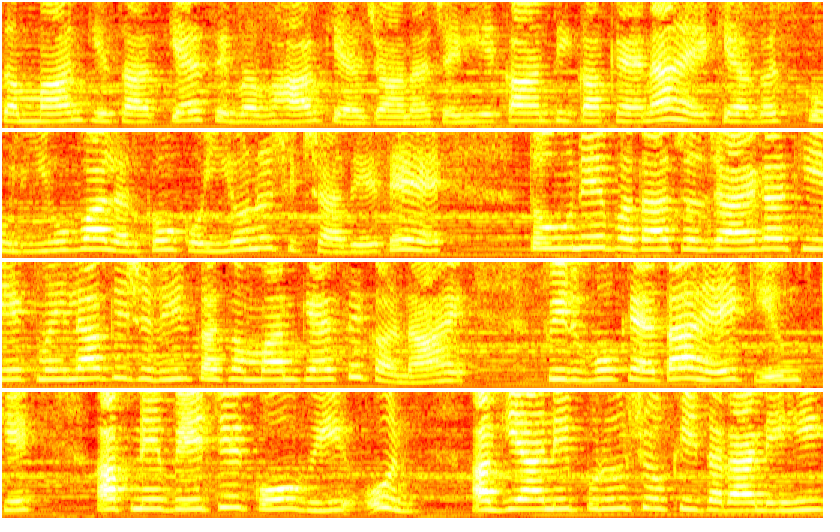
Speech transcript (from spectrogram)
सम्मान के साथ कैसे व्यवहार किया जाना चाहिए। कांति का कहना है कि अगर स्कूल युवा लड़कों को यौन शिक्षा देते हैं तो उन्हें पता चल जाएगा कि एक महिला के शरीर का सम्मान कैसे करना है। फिर वो कहता है कि उसके अपने बेटे को भी उन अज्ञानी पुरुषों की तरह नहीं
